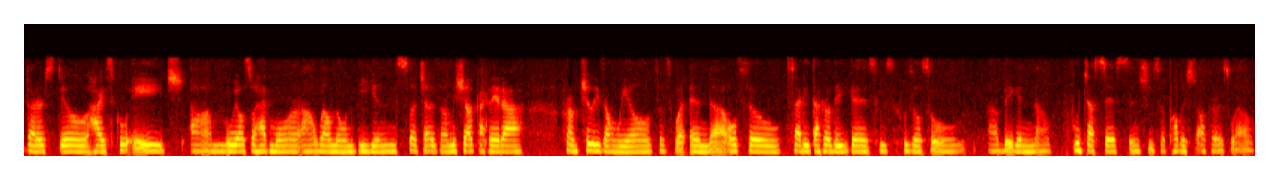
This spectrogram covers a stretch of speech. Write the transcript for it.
that are still high school age. Um, we also had more uh, well-known vegans such as uh, Michelle Carrera from Chilis on Wheels as well and uh, also Sarita Rodriguez who's who's also uh, big in food justice and she's a published author as well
